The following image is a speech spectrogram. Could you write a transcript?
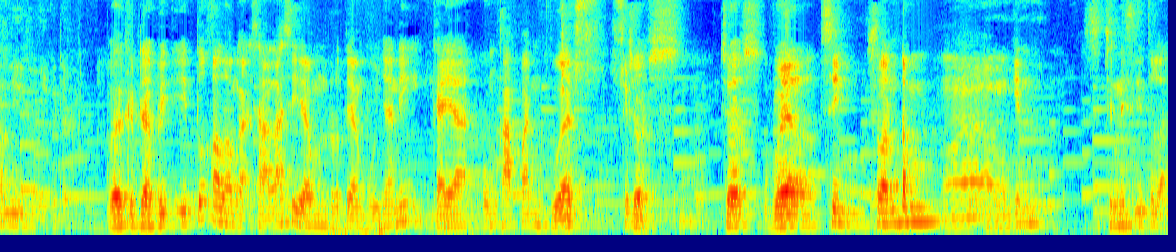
artinya itu balik kedapik? Well gedabik itu kalau nggak salah sih ya menurut yang punya nih kayak ungkapan buat Jos, jos, jos, well, sip, selentem, Wah, mungkin sejenis itulah.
